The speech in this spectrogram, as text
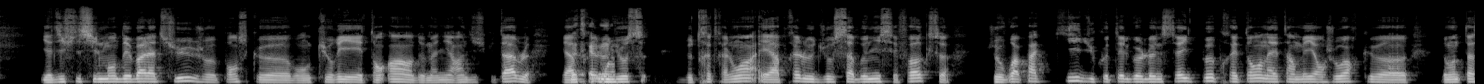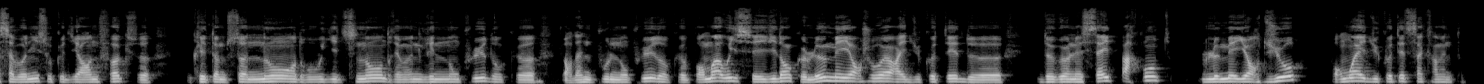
il y a difficilement débat là-dessus. Je pense que bon, Curry est en 1 de manière indiscutable. Et après le duo de très très loin. Et après le duo Sabonis et Fox, je vois pas qui du côté de Golden State peut prétendre être un meilleur joueur que euh, Domantas Sabonis ou que D'Aaron Fox. Clay Thompson non, Andrew Wiggins non, Draymond Green non plus, donc euh, Jordan Poole non plus. Donc euh, pour moi, oui, c'est évident que le meilleur joueur est du côté de Golden State. Par contre, le meilleur duo, pour moi, est du côté de Sacramento.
